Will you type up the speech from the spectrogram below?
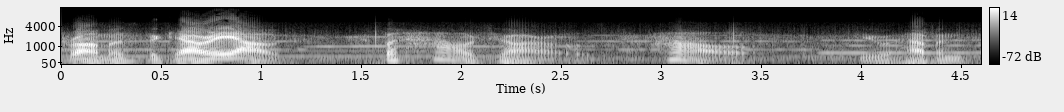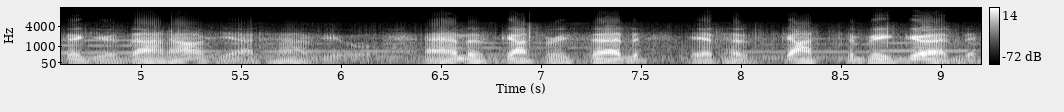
promised to carry out. But how, Charles? How? You haven't figured that out yet, have you? And as Guthrie said, it has got to be good,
